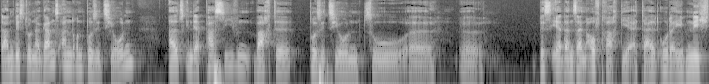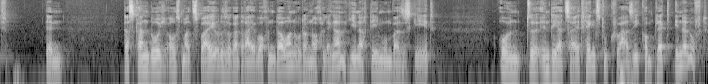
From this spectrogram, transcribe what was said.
dann bist du in einer ganz anderen Position als in der passiven Warteposition zu, äh, äh, bis er dann seinen Auftrag dir erteilt oder eben nicht. Denn das kann durchaus mal zwei oder sogar drei Wochen dauern oder noch länger, je nachdem, um was es geht. Und äh, in der Zeit hängst du quasi komplett in der Luft.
